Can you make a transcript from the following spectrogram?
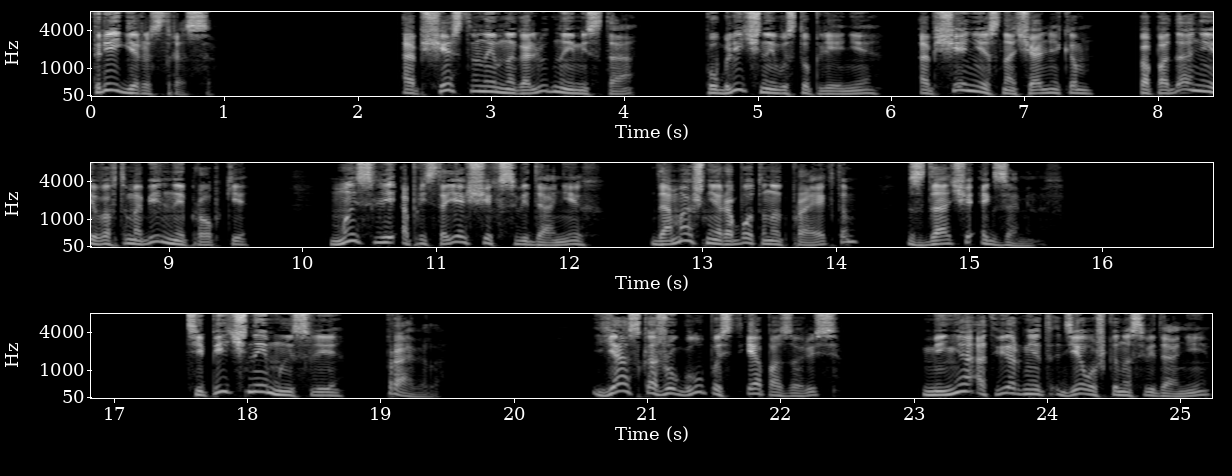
Триггеры стресса. Общественные многолюдные места, публичные выступления, общение с начальником, попадание в автомобильные пробки, мысли о предстоящих свиданиях, домашняя работа над проектом, сдача экзаменов. Типичные мысли, правила. Я скажу глупость и опозорюсь. Меня отвергнет девушка на свидании.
